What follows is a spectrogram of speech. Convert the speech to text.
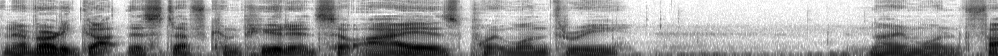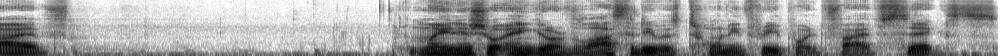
And I've already got this stuff computed. So I is 0.13915. My initial angular velocity was 23.56.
